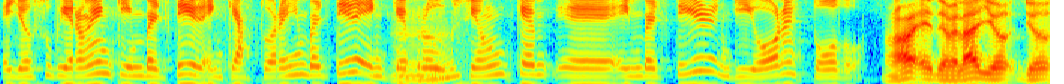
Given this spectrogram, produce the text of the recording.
ellos supieron en qué invertir, en qué actores invertir, en qué producción que eh, invertir, guiones, todo. Ah, eh, de verdad, yo, yo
